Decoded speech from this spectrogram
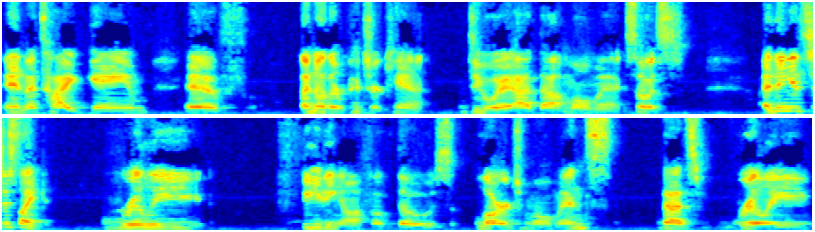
in a tied game if another pitcher can't do it at that moment. So it's I think it's just like really feeding off of those large moments. That's really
